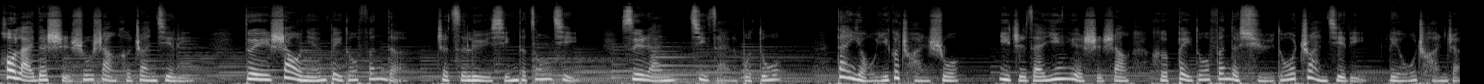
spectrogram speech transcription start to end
后来的史书上和传记里，对少年贝多芬的这次旅行的踪迹，虽然记载的不多，但有一个传说一直在音乐史上和贝多芬的许多传记里流传着，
